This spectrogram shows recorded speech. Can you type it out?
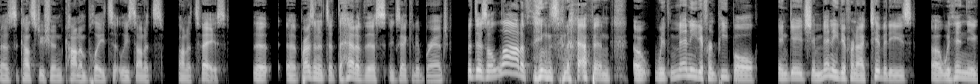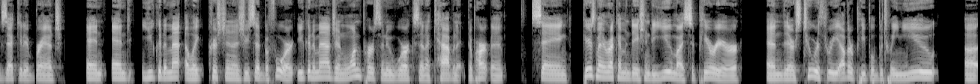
as the Constitution contemplates, at least on its on its face. The uh, president's at the head of this executive branch, but there's a lot of things that happen uh, with many different people engaged in many different activities uh, within the executive branch. And and you could imagine, like Christian, as you said before, you could imagine one person who works in a cabinet department saying, "Here's my recommendation to you, my superior." And there's two or three other people between you, uh,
